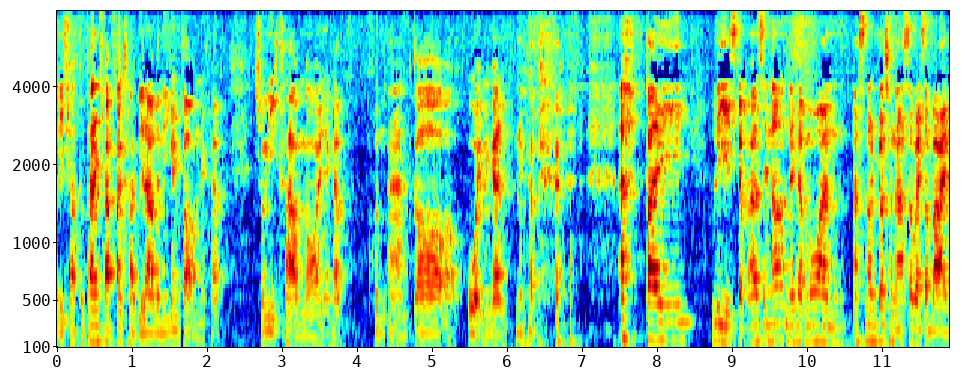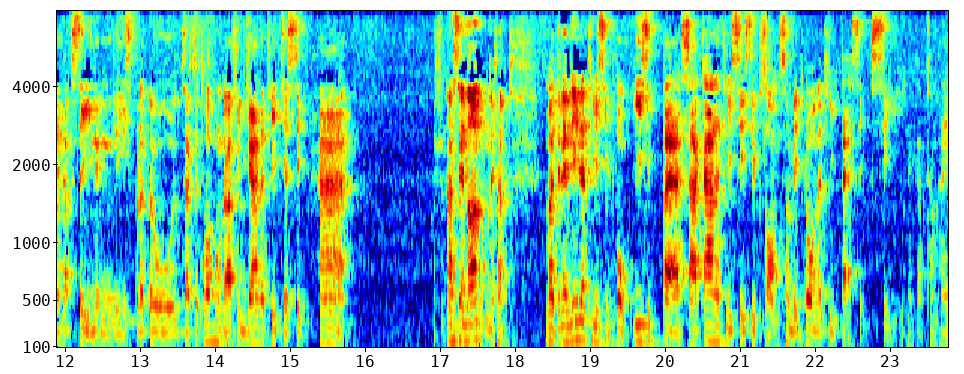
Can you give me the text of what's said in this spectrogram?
สวัสดีครับทุกท่านครับ ฟังข่าวกีฬาวันนี้กันก่อนนะครับ ช่วงนี้ข่าวน้อยนะครับ คนอ่านก็ป่วยเหมือนกันนะครับอะไปลีสกับอาร์เซนอลนะครับเมื่อวานอาร์เซนอลก็ชนะสบายๆนะครับ 4-1 ลีสประตูจากจุดโทษของราฟินยานาที 75 อาร์เซนอลนะครับมาร์ติเนลลี่นาที 16 28 ซาก้านาที 42 สมิธโรว์นาที 84 นะครับทำให้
